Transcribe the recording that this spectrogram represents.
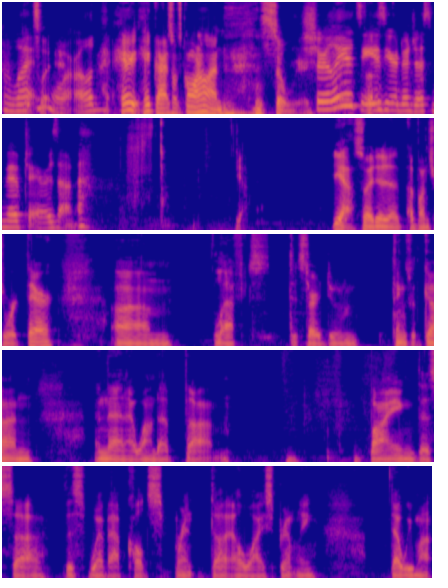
what it's in the world? hey hey guys what's going on it's so weird Surely it's Uh, easier to just move to Arizona. yeah Yeah. so i did a, a bunch of work there um left started doing things with gun and then i wound up um buying this uh this web app called sprint.ly sprintly that we want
